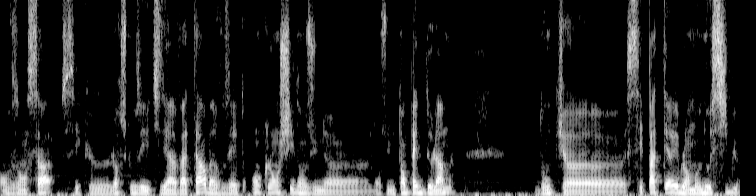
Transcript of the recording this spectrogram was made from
en faisant ça, c'est que lorsque vous allez utiliser Avatar, bah, vous allez être enclenché dans une, euh, dans une Tempête de l'âme. Donc, c'est pas terrible en mono-cible,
